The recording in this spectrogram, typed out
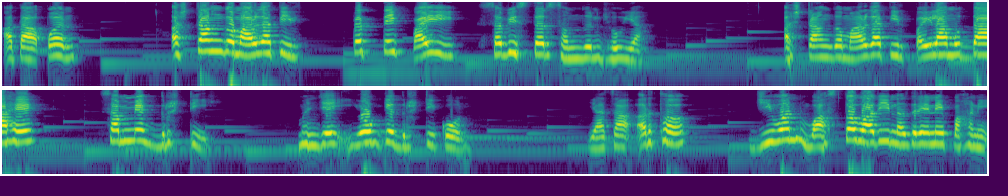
आता आपण अष्टांग मार्गातील प्रत्येक पायरी सविस्तर समजून घेऊया. अष्टांग मार्गातील पहिला मुद्दा आहे सम्यक दृष्टी. म्हणजे योग्य दृष्टिकोन. याचा अर्थ जीवन वास्तववादी नजरेने पाहणे.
